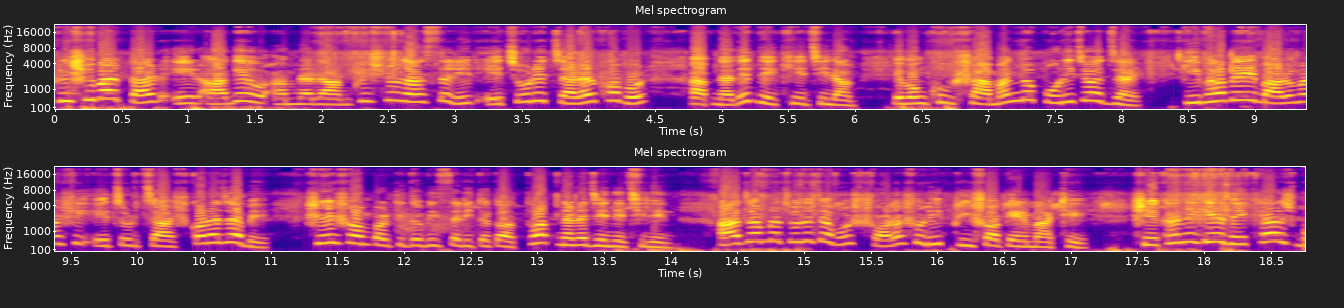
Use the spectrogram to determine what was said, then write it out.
কৃষি বার্তার এর আগেও আমরা রামকৃষ্ণ নার্সারির এঁচড়ের চারার খবর আপনাদের দেখিয়েছিলাম এবং খুব সামান্য পরিচর্যায় কীভাবে এই বারো মাসে এঁচড় চাষ করা যাবে সেই সম্পর্কিত বিস্তারিত তথ্য আপনারা জেনেছিলেন। আজ আমরা চলে যাব সরাসরি কৃষকের মাঠে। সেখানে গিয়ে দেখে আসব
